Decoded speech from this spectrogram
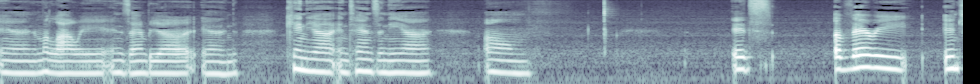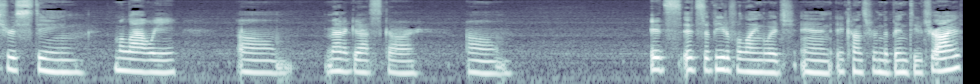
and Malawi and Zambia and Kenya and Tanzania. Um, it's a very interesting Malawi, um, Madagascar. Um, it's it's a beautiful language and it comes from the Bantu tribe.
